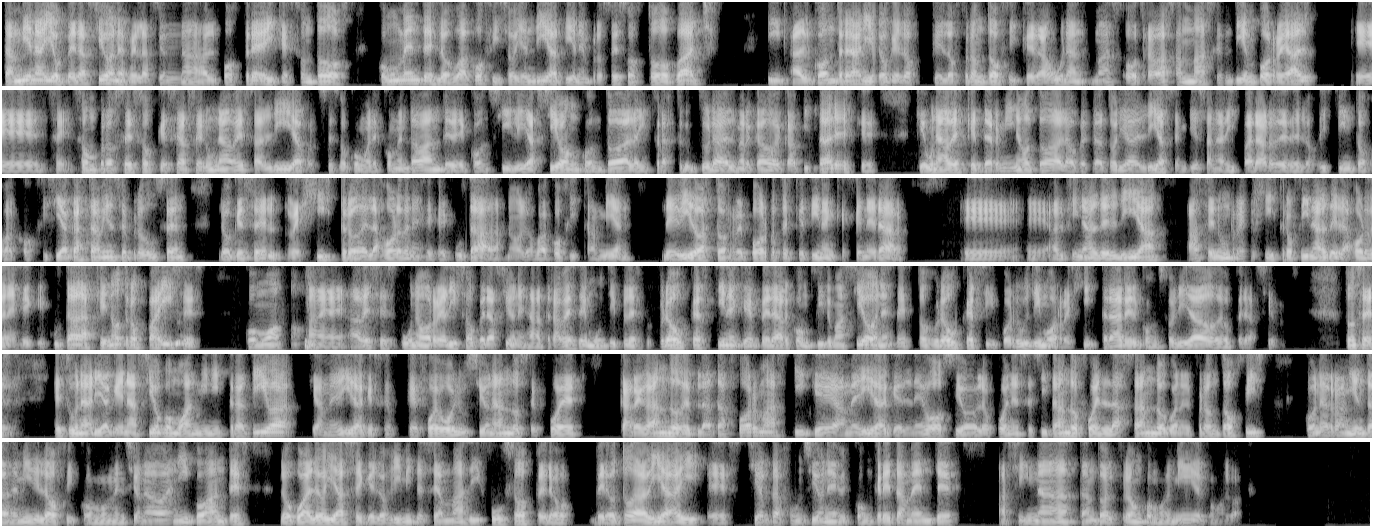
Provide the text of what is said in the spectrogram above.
También hay operaciones relacionadas al post-trade que son todos, comúnmente los back office hoy en día tienen procesos todos batch, y al contrario que los, que los front office que laburan más o trabajan más en tiempo real, eh, son procesos que se hacen una vez al día, procesos, como les comentaba antes, de conciliación con toda la infraestructura del mercado de capitales, que, que, una vez que terminó toda la operatoria del día se empiezan a disparar desde los distintos back office. Y acá también se producen lo que es el registro de las órdenes ejecutadas, los back office también, debido a estos reportes que tienen que generar eh, eh, al final del día, hacen un registro final de las órdenes ejecutadas que en otros países como eh, a veces uno realiza operaciones a través de múltiples brokers, tiene que esperar confirmaciones de estos brokers y por último registrar el consolidado de operaciones. Entonces, es un área que nació como administrativa, que a medida que, se, que fue evolucionando se fue cargando de plataformas y que a medida que el negocio lo fue necesitando, fue enlazando con el front office, con herramientas de middle office, como mencionaba Nico antes, lo cual hoy hace que los límites sean más difusos, pero, pero todavía hay eh, ciertas funciones concretamente asignadas tanto al front como al middle como al back.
